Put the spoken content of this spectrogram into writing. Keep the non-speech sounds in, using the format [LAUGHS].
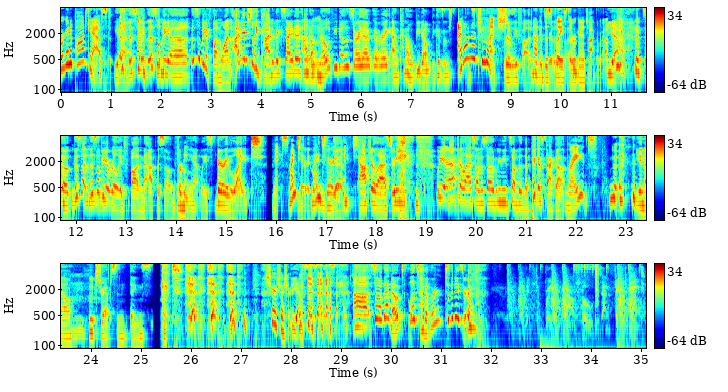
We're going to podcast. Yeah, this will this will be a this will be a fun one. I'm actually kind of excited. I don't mm-hmm. know if you know the story that I'm covering. I kind of hope you don't because it's I don't know too much really fun out of It's this really place fun. that we're going to talk about. Yeah. [LAUGHS] So this this will be a really fun episode for me mm-hmm. at least. Very light. Nice. Mine too. Very Mine's very Good. light. After last week, [LAUGHS] we are after last episode. We need something to pick us back up. Right? You know, bootstraps and things. [LAUGHS] Sure, sure, sure. Yes. yes, yes, yes. [LAUGHS] Uh, so on that note, let's head over to the newsroom. Unfit to breathe, our food is unfit to eat.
